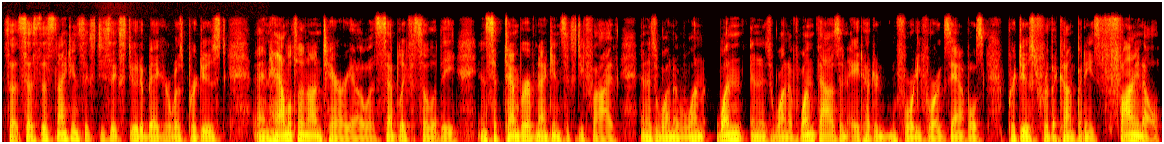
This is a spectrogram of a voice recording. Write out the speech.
So it says this 1966 Studebaker was produced in Hamilton, Ontario, assembly facility in September of 1965, and is one of one one and is one of 1,844 examples produced for the company's final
